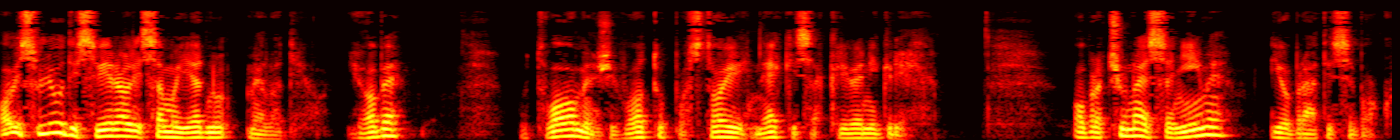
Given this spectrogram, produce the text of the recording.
Ovi su ljudi svirali samo jednu melodiju. Jobe, u tvome životu postoji neki sakriveni grijeh. Obračunaj sa njime i obrati se Bogu.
